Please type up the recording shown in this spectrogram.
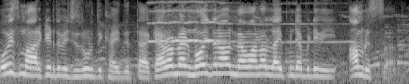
ਉਹ ਇਸ ਮਾਰਕੀਟ ਦੇ ਵਿੱਚ ਜ਼ਰੂਰ ਦਿਖਾਈ ਦਿੱਤਾ ਹੈ। ਕੈਮਰਾਮੈਨ ਮੋਹਿਤ ਦੇ ਨਾਲ, ਮੈਂ ਮਾਨਵ ਲਾਈਵ ਪੰਜਾਬੀ ਟੀਵੀ ਅੰਮ੍ਰਿਤਸਰ।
